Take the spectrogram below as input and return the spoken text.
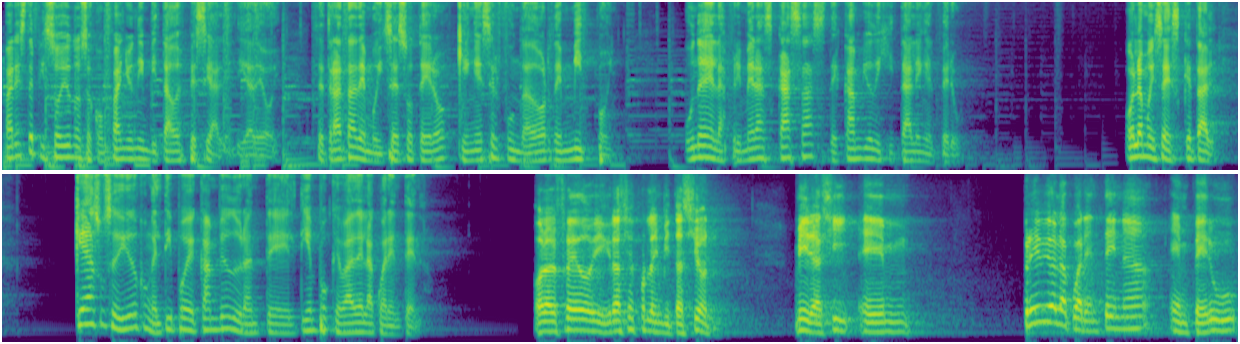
Para este episodio nos acompaña un invitado especial el día de hoy. Se trata de Moisés Otero, quien es el fundador de Midpoint, una de las primeras casas de cambio digital en el Perú. Hola Moisés, ¿qué tal? ¿Qué ha sucedido con el tipo de cambio durante el tiempo que va de la cuarentena? Hola Alfredo y gracias por la invitación. Mira, sí, em, previo a la cuarentena en Perú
